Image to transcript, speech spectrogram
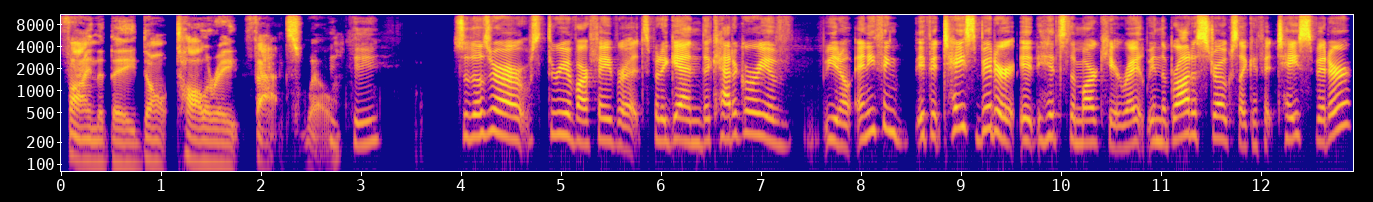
find that they don't tolerate fats well. Mhm. So those are our three of our favorites. But again, the category of, you know, anything, if it tastes bitter, it hits the mark here, right? In the broadest strokes, like if it tastes bitter,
